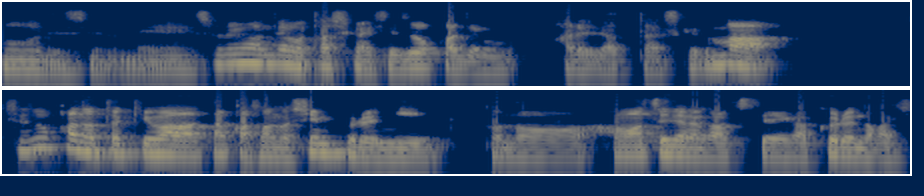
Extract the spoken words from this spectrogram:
そうですよね。それはでも確かに静岡でもあれだったんですけど、まあ、静岡の時は、なんかそのシンプルに、その、浜松での学生が来るのが増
